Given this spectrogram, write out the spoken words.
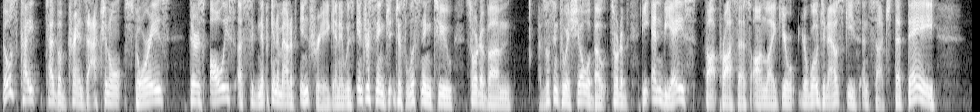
those type of transactional stories, there's always a significant amount of intrigue. And it was interesting j- just listening to sort of, um, I was listening to a show about sort of the NBA's thought process on like your, your Wojnarowskis and such that they,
